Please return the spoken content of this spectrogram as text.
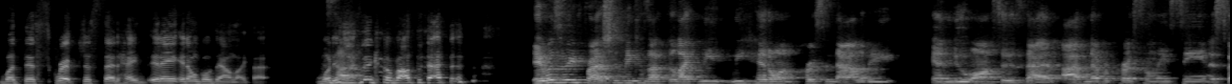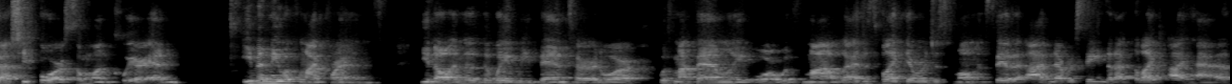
But this script just said, hey, it ain't, it don't go down like that. What did you think about that? It was refreshing because I feel like we we hit on personality and nuances that I've never personally seen, especially for someone queer and even me with my friends, you know, and the, the way we bantered or with my family or with my, I just feel like there were just moments there that I've never seen that I feel like I have.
